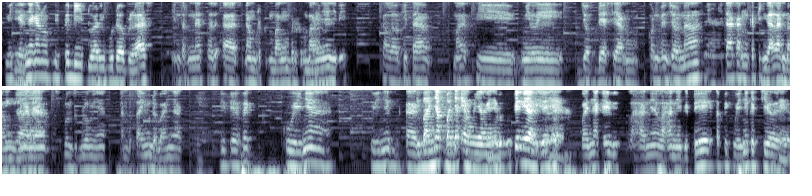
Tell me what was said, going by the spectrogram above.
mikirnya kan waktu itu di 2012 internet eh, sedang berkembang berkembangnya jadi kalau kita masih milih job desk yang konvensional Ya. kita akan ketinggalan dong Ketinggalan. dengan yang sebelum-sebelumnya dan pesaing udah banyak Iya. di VFX kuenya kuenya eh, banyak banyak yang yang Banyak. ngerebutin ya gitu ya. banyak ya lahannya lahannya gede tapi kuenya kecil Kecil.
